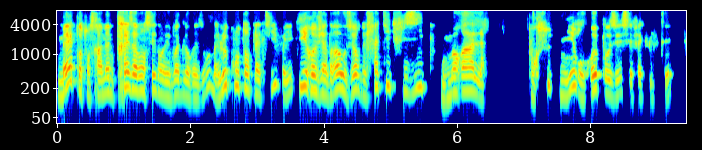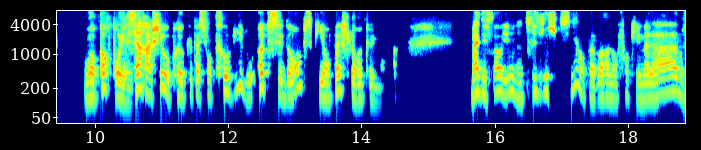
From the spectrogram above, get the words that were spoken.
Mais quand on sera même très avancé dans les voies de l'oraison, ben, le contemplatif, voyez, il reviendra aux heures de fatigue physique ou morale pour soutenir ou reposer ses facultés, ou encore pour les arracher aux préoccupations trop vives ou obsédantes qui empêchent le recueillement. Bah, des fois, on a un très vieux souci. On peut avoir un enfant qui est malade, on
